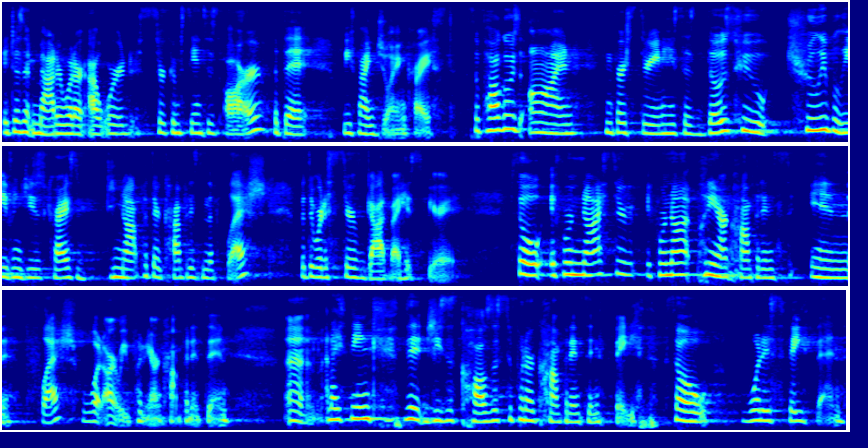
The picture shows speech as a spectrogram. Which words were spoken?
it doesn't matter what our outward circumstances are, but that we find joy in Christ. So Paul goes on in verse 3 and he says, Those who truly believe in Jesus Christ do not put their confidence in the flesh, but they were to serve God by his Spirit. So if we're not if we're not putting our confidence in flesh, what are we putting our confidence in? Um, and I think that Jesus calls us to put our confidence in faith. So what is faith then?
